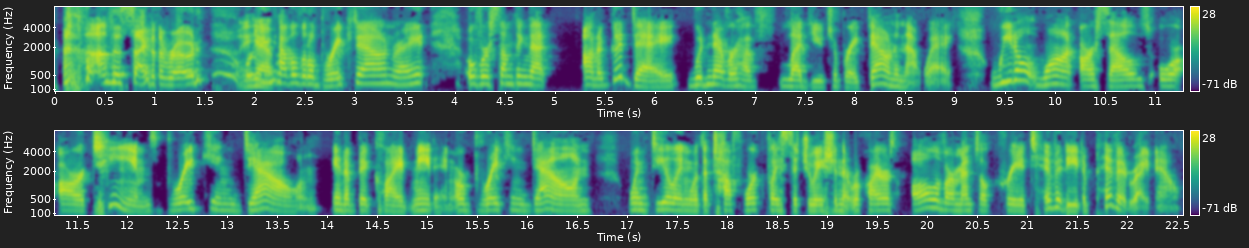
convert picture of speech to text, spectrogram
on the side of the road or yeah. you have a little breakdown, right? Over something that on a good day would never have led you to break down in that way. We don't want ourselves or our teams breaking down in a big client meeting or breaking down when dealing with a tough workplace situation that requires all of our mental creativity to pivot right now.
